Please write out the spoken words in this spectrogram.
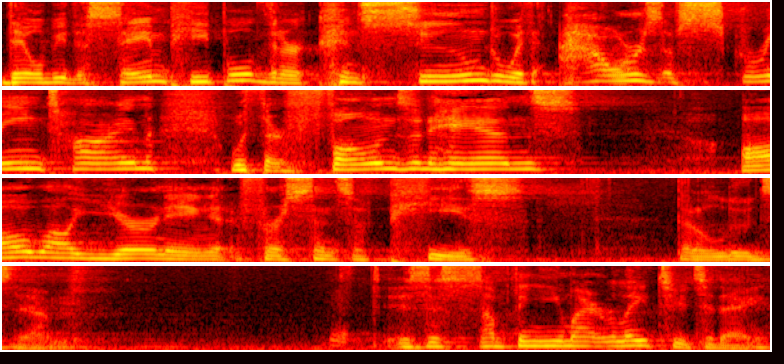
They will be the same people that are consumed with hours of screen time with their phones in hands, all while yearning for a sense of peace that eludes them. Is this something you might relate to today?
